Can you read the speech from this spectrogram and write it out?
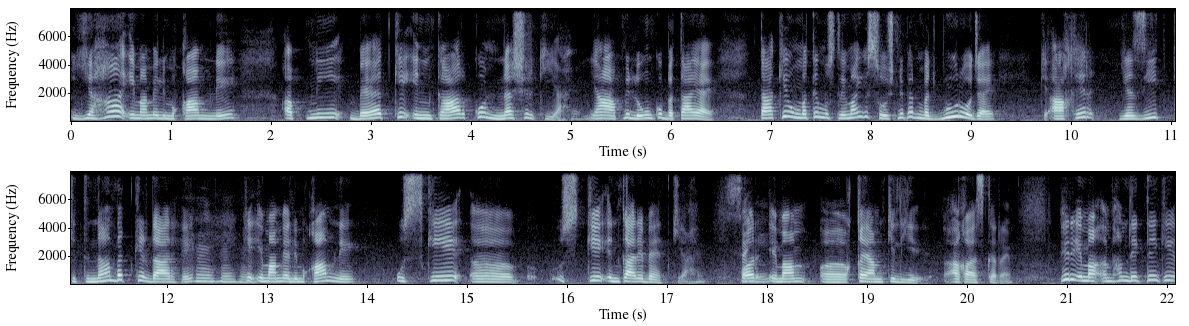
یہاں امام علی مقام نے اپنی بیعت کے انکار کو نشر کیا ہے۔ یہاں آپ نے لوگوں کو بتایا ہے تاکہ امت مسلمہ یہ سوچنے پر مجبور ہو جائے کہ آخر یزید کتنا بد کردار ہے کہ امام علی مقام نے اس کے اس کے انکار بیعت کیا ہے۔ اور امام قیام کے لیے آغاز کر رہے ہیں۔ پھر امام ہم دیکھتے ہیں کہ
